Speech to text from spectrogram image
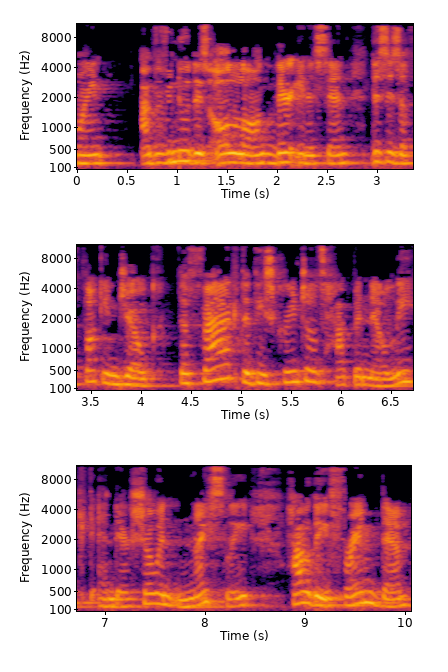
Point. I've knew this all along. They're innocent. This is a fucking joke. The fact that these screenshots have been now leaked and they're showing nicely how they framed them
